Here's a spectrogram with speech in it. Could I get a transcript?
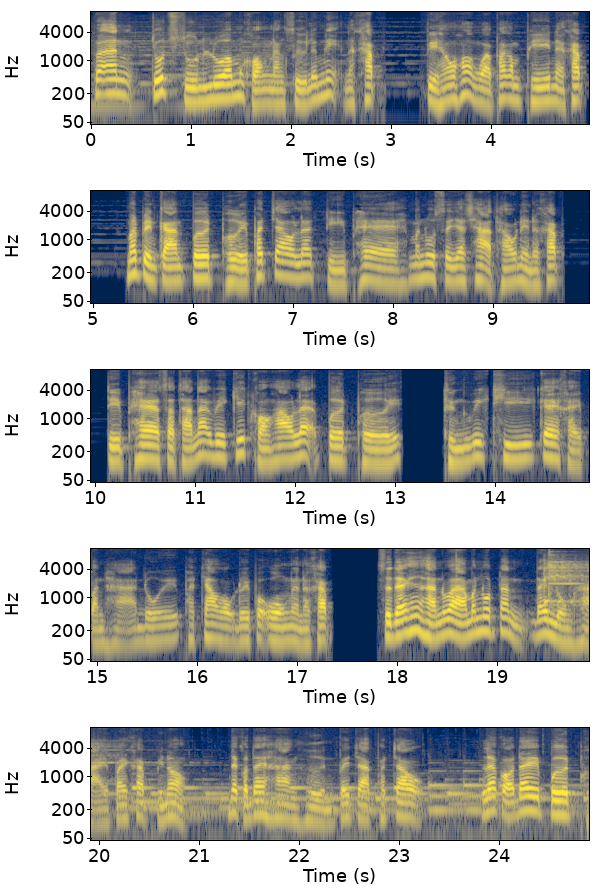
เพราะอันจุดศูนย์รวมของหนังสือเล่มนี้นะครับที่เขาห้องว่าพระคัมภีร์นะครับ มันเป็นการเปิดเผยพระเจ้าและตีแผ่มนุษยชาติเฮาเนี่ยนะครับ ตีแผ่สถานะวิกฤตของเฮาและเปิดเผย ถึงวิธีแก้ไขปัญหาโดยพระเจ้าโดยพระองค์เนี่ยนะครับ แสดงให้เห็นว่ามนุษย์นั่นได้หลงหายไปครับพี่น้อง และก็ได้ห่างเหินไปจากพระเจ้า และก็ได้เปิดเผ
